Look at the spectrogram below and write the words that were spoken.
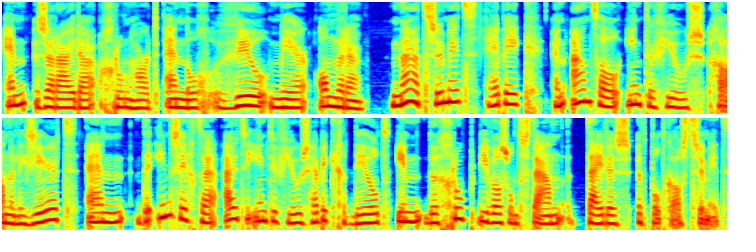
en Zaraida Groenhart en nog veel meer anderen. Na het summit heb ik een aantal interviews geanalyseerd en de inzichten uit die interviews heb ik gedeeld in de groep die was ontstaan tijdens het podcast summit.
